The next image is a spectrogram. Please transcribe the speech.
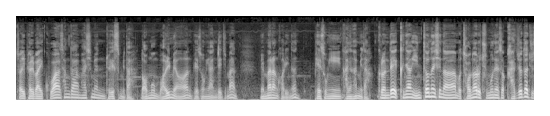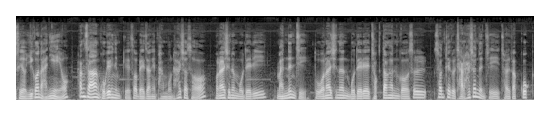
저희 별바이크와 상담하시면 되겠습니다. 너무 멀면 배송이 안 되지만 웬만한 거리는 배송이 가능합니다. 그런데 그냥 인터넷이나 뭐 전화로 주문해서 가져다 주세요. 이건 아니에요. 항상 고객님께서 매장에 방문하셔서 원하시는 모델이 맞는지 또 원하시는 모델에 적당한 것을 선택을 잘 하셨는지 저희가 꼭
